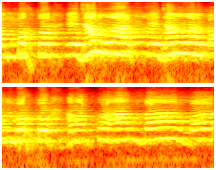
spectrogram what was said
কম বক্ত এ জানোয়ার এ জানোয়ার কম বক্ত আমার কোরআন বার বার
